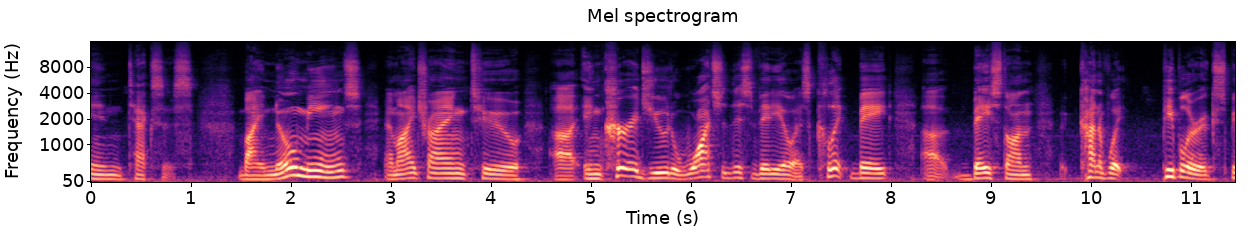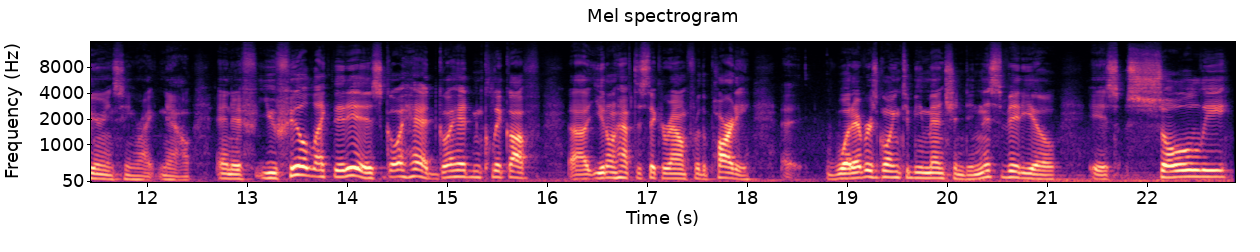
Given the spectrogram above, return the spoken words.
in Texas. By no means am I trying to uh, encourage you to watch this video as clickbait uh, based on kind of what people are experiencing right now. And if you feel like it is, go ahead, go ahead and click off. Uh, you don't have to stick around for the party. Uh, whatever's going to be mentioned in this video is solely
